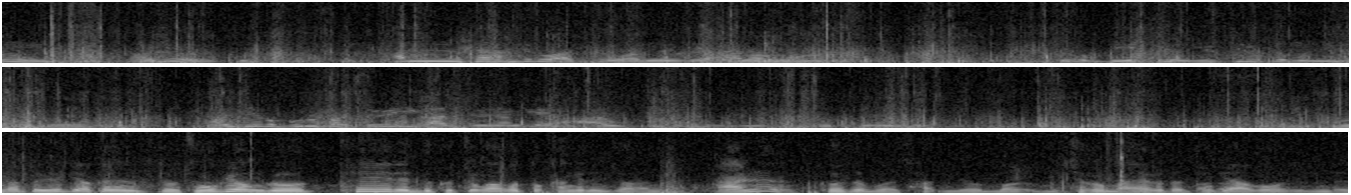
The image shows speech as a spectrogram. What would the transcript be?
응 아니요 그한 사람들이 왔어 왔는데 안 하고 이거 며칠 일주일 동안 아니 제가 물어봤어요 왜 이거 안 주냐는 게 아유 못 주는데 나 또 여기 아까 저 조경 그 K랜드 그쪽하고 또 관계된 줄 알았네. 아니요 거기서 뭐, 사, 저, 뭐, 저걸 많이 하거든. 도계하고 이런 데.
